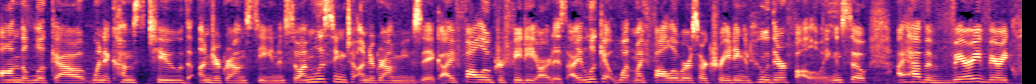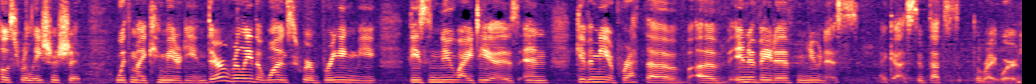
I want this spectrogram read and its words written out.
on the lookout when it comes to the underground scene. And so I'm listening to underground music. I follow graffiti artists. I look at what my followers are creating and who they're following. And so I have a very, very close relationship with my community. And they're really the ones who are bringing me these new ideas and giving me a breath of, of innovative newness. I guess, if that's the right word.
